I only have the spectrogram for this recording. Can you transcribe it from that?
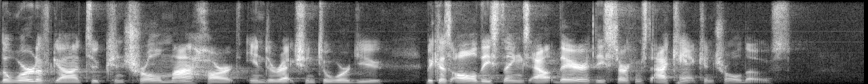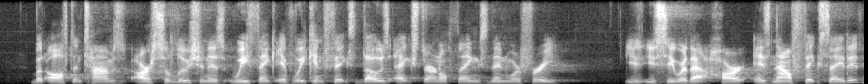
the Word of God to control my heart in direction toward you. Because all these things out there, these circumstances, I can't control those. But oftentimes, our solution is we think if we can fix those external things, then we're free. You, you see where that heart is now fixated?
